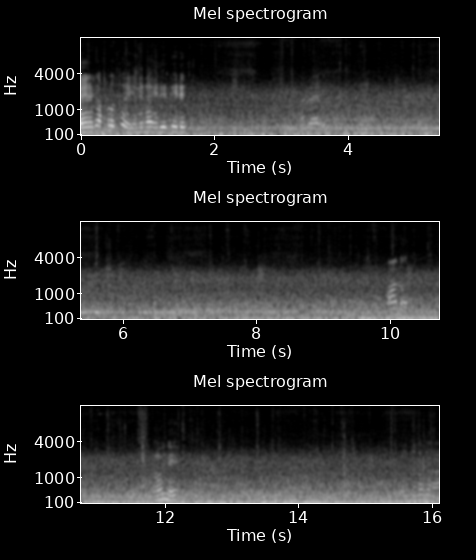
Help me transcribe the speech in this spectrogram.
Direct upload to eh, hindi na edit-edit. Paano? Oh, hindi. Talaga ha?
